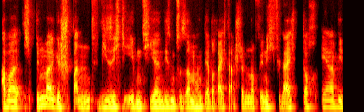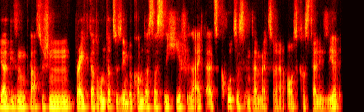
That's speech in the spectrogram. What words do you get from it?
Aber ich bin mal gespannt, wie sich eben hier in diesem Zusammenhang der Bereich darstellt und ob wir nicht vielleicht doch eher wieder diesen klassischen Break darunter zu sehen bekommen, dass das sich hier vielleicht als kurzes Intermezzo herauskristallisiert.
